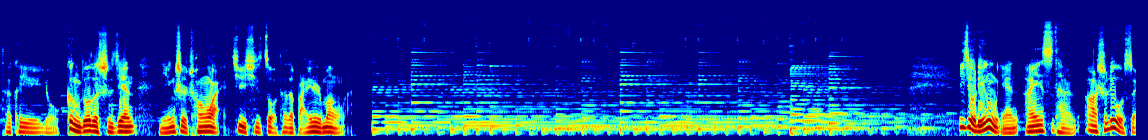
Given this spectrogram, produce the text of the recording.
他可以有更多的时间凝视窗外，继续做他的白日梦了。一九零五年，爱因斯坦二十六岁。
